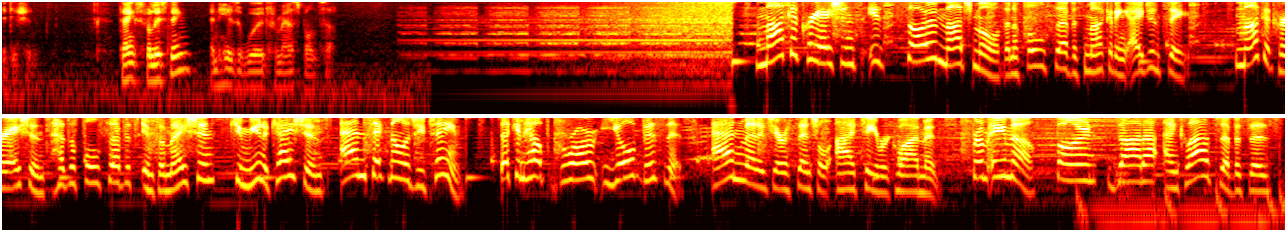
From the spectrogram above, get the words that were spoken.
edition. Thanks for listening, and here's a word from our sponsor. Market Creations is so much more than a full service marketing agency. Market Creations has a full service information, communications, and technology team that can help grow your business and manage your essential IT requirements. From email, phone, data, and cloud services,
